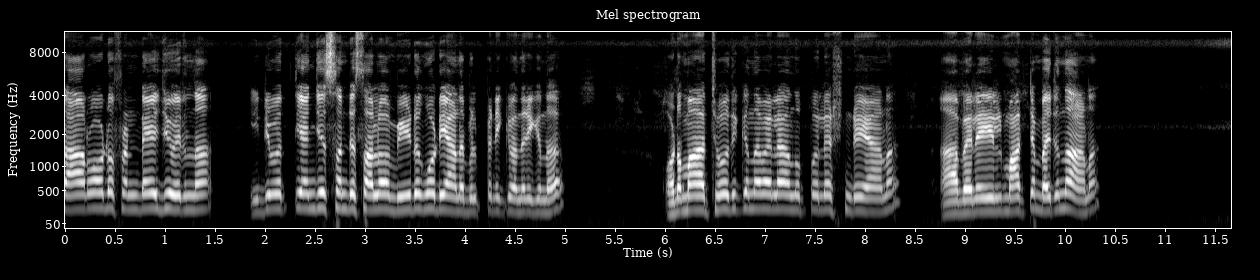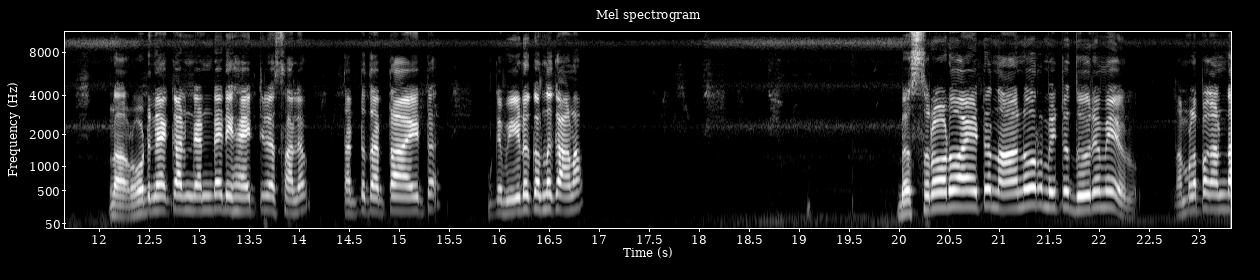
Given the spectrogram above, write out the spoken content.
ടാർ റോഡ് ഫ്രണ്ടേജ് വരുന്ന ഇരുപത്തിയഞ്ച് സെന്റ് സ്ഥലവും വീടും കൂടിയാണ് വിൽപ്പനയ്ക്ക് വന്നിരിക്കുന്നത്. ഉടമ ചോദിക്കുന്ന വില മുപ്പത് ലക്ഷം രൂപയാണ്. ആ വിലയിൽ മാറ്റം വരുന്നതാണ്? റോഡിനേക്കാൾ രണ്ടടി ഹൈറ്റിലെ സ്ഥലം. തട്ട് തട്ടായിട്ട് നമുക്ക് വീടൊക്കെ ഒന്ന് കാണാം. ബസ് റോഡുമായിട്ട് നാനൂറ് മീറ്റർ ദൂരമേ ഉള്ളൂ. നമ്മളിപ്പോൾ കണ്ട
